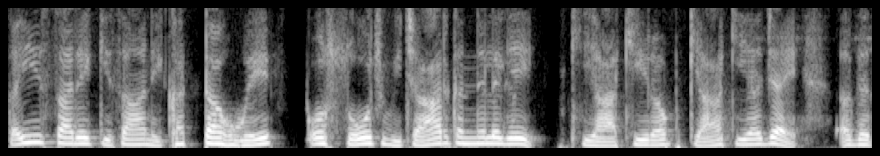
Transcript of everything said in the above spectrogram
कई सारे किसान इकट्ठा हुए और सोच विचार करने लगे कि आखिर अब क्या किया जाए। अगर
